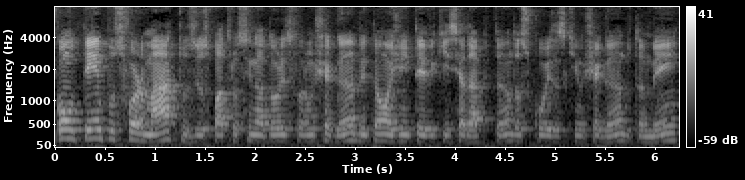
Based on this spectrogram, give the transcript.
Com o tempo, os formatos e os patrocinadores foram chegando, então a gente teve que ir se adaptando às coisas que iam chegando também.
